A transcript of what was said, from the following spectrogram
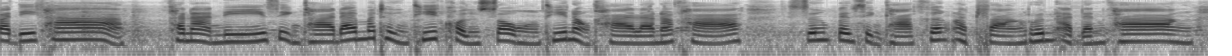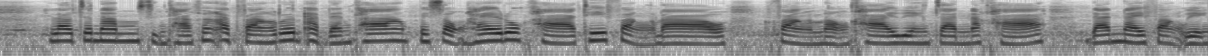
วัสดีค่ะ ขณะนี้สินค้าได้มาถึงที่ขนส่งที่หนองคายแล้วนะคะ ซึ่งเป็นสินค้าเครื่องอัดฟางรุ่นอัดด้านข้าง เราจะนำสินค้าเครื่องอัดฟางรุ่นอัดด้านข้าง ไปส่งให้ลูกค้าที่ฝั่งลาว ฝั่งหนองคายเวียงจันทร์นะคะ ด้านในฝั่งเวียง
